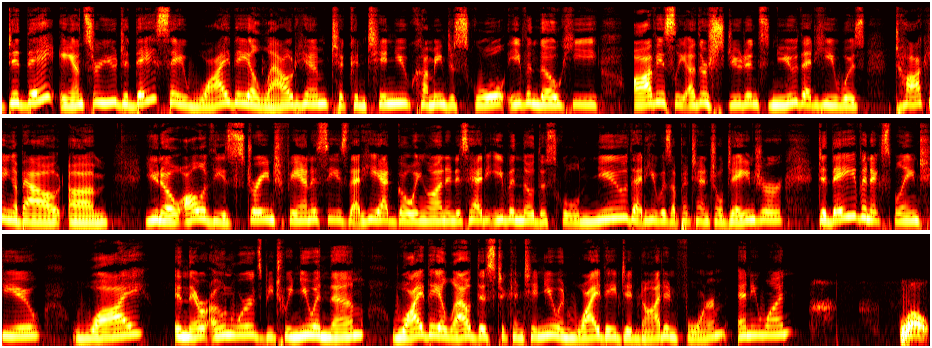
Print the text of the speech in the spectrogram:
did they answer you? Did they say why they allowed him to continue coming to school, even though he obviously other students knew that he was talking about, um, you know, all of these strange fantasies that he had going on in his head, even though the school knew that he was a potential danger? Did they even explain to you why? In their own words, between you and them, why they allowed this to continue and why they did not inform anyone? Well,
